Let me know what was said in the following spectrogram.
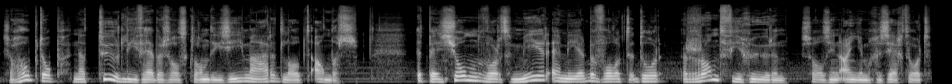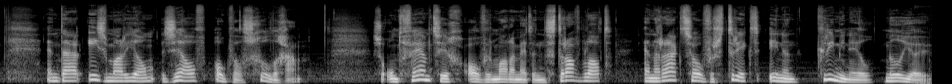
Ze hoopt op natuurliefhebbers als klandizie, maar het loopt anders. Het pension wordt meer en meer bevolkt door randfiguren, zoals in Anjem gezegd wordt. En daar is Marian zelf ook wel schuldig aan. Ze ontfermt zich over mannen met een strafblad en raakt zo verstrikt in een crimineel milieu.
